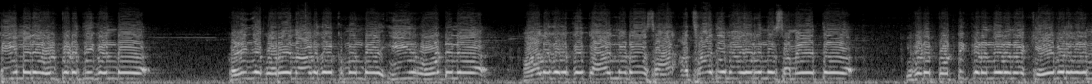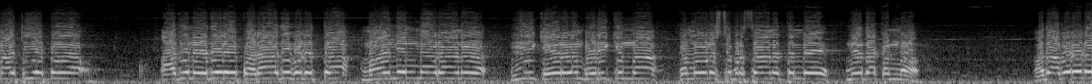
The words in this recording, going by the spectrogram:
ടീമിനെ ഉൾപ്പെടുത്തിക്കൊണ്ട് കഴിഞ്ഞ കുറെ നാളുകൾക്ക് മുമ്പ് ഈ റോഡിൽ ആളുകൾക്ക് കാൽനട അസാധ്യമായിരുന്ന സമയത്ത് ഇവിടെ പൊട്ടിക്കിടന്നിരുന്ന കേബിളുകൾ മാറ്റിയപ്പോ അതിനെതിരെ പരാതി കൊടുത്ത മാന്യന്മാരാണ് ഈ കേരളം ഭരിക്കുന്ന കമ്മ്യൂണിസ്റ്റ് പ്രസ്ഥാനത്തിന്റെ നേതാക്കന്മാർ. അത് അവരുടെ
